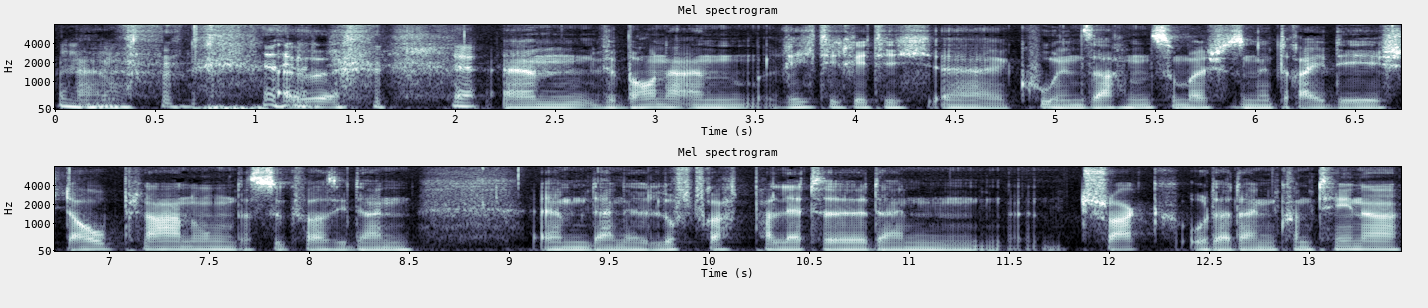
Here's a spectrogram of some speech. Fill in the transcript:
Mhm. Ähm, also ja. ähm, wir bauen da an richtig, richtig äh, coolen Sachen, zum Beispiel so eine 3D-Stauplanung, dass du quasi deinen ähm, deine Luftfrachtpalette, deinen Truck oder deinen Container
